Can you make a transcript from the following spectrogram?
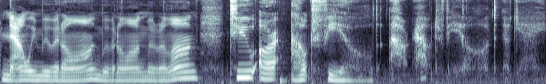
Now we move it along, move it along, move it along to our outfield. Our outfield. Okay.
